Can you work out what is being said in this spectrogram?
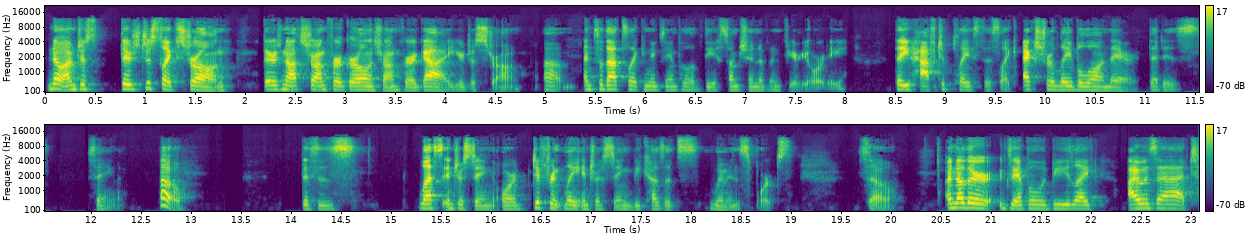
No, I'm just there's just like strong there's not strong for a girl and strong for a guy you're just strong um, and so that's like an example of the assumption of inferiority that you have to place this like extra label on there that is saying oh this is less interesting or differently interesting because it's women's sports. So another example would be like i was at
